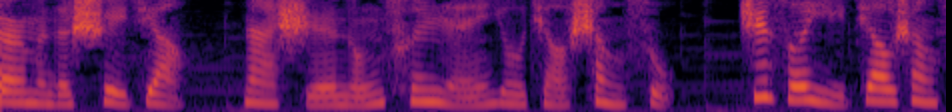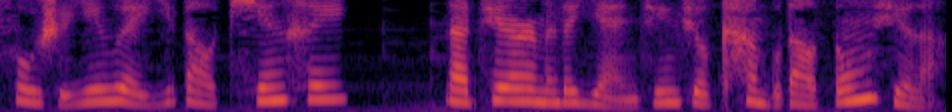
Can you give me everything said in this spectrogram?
儿们的睡觉。那时农村人又叫上宿，之所以叫上宿，是因为一到天黑，那鸡儿们的眼睛就看不到东西了，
